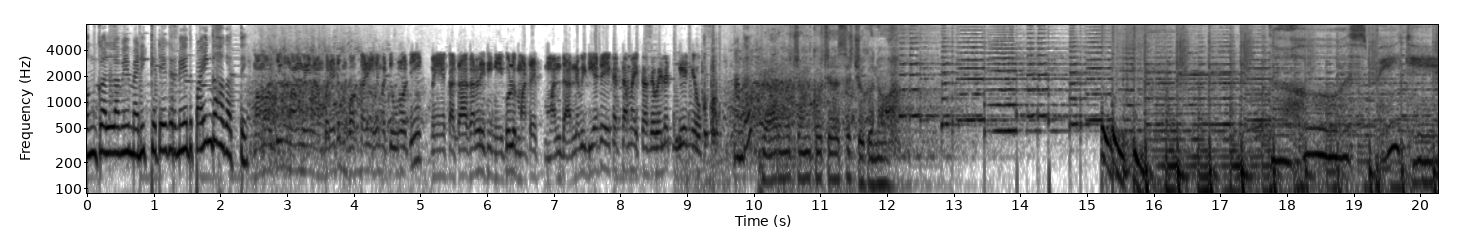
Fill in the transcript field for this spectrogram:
අංකල්ල මේ මැනික් කටේ කරනේද පයින් ගහගත්තේ. මම ඉතින් මම මේ නම්බරේට මොකක් හරි එහෙම ටියුනොටි මේ කතා කරලා ඉතින් ඒගොල්ලෝ માટે મનદારને બી દે છે એક હપ્તામાં એક હપ્તા એટલે લે નહીં અંકલ પ્યાર મે ચમકો જૈસે ચુગનો The who's speaking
